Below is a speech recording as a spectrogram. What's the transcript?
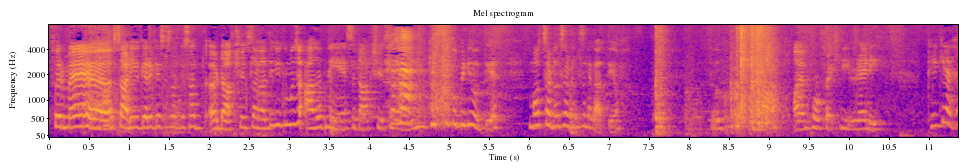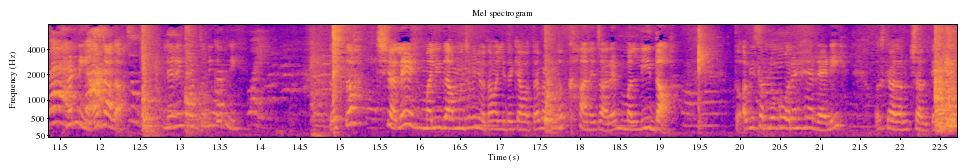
फिर मैं साड़ी वगैरह के साथ के साथ डार्क शेड्स लगाती हूँ, क्योंकि मुझे आदत नहीं है ऐसे डार्क शेड्स लगाने किसी को भी नहीं होती है। बहुत सडल सडल से लगाती हूँ। तो आई एम परफेक्टली रेडी ठीक है? ठंड नहीं ज़्यादा? लेरिंग और तो नहीं करनी? दोस्तों, चले। मलिदा, मुझे भी नहीं होता मलिदा क्या होता है बट हम लोग खाने जा रहे हैं मलिदा। तो अभी सब लोग हो रहे हैं रेडी उसके बाद हम चलते हैं।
